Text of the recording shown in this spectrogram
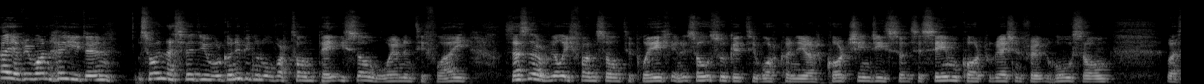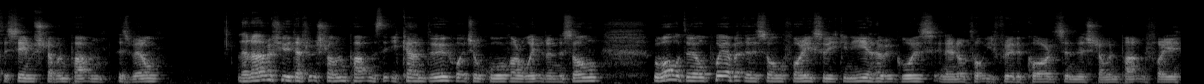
Hi everyone, how you doing? So in this video we're going to be going over Tom Petty's song Learning to Fly. So this is a really fun song to play and it's also good to work on your chord changes so it's the same chord progression throughout the whole song with the same strumming pattern as well. There are a few different strumming patterns that you can do which I'll go over later in the song but what I'll do, I'll play a bit of the song for you so you can hear how it goes and then I'll talk you through the chords and the strumming pattern for you.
